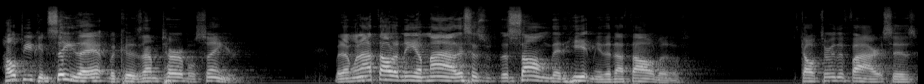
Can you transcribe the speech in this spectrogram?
hope you can see that because I'm a terrible singer. But when I thought of Nehemiah, this is the song that hit me that I thought of. It's called Through the Fire. It says,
